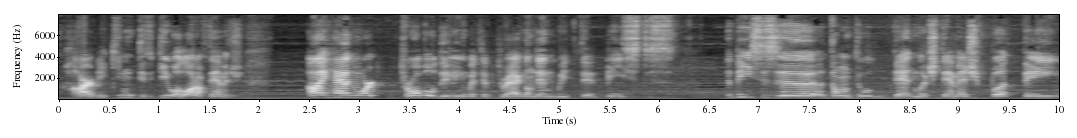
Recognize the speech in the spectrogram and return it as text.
hard, it can deal a lot of damage. I had more trouble dealing with the dragon than with the beasts. The beasts uh, don't do that much damage, but they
